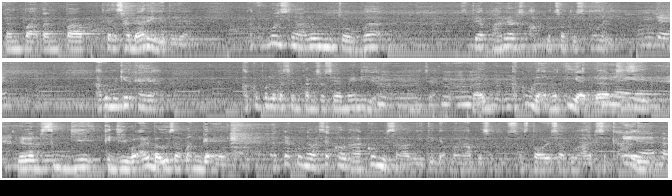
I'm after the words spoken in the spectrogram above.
tanpa tanpa kita sadari gitu ya aku pun selalu mencoba setiap hari harus upload suatu story Oke. aku mikir kayak aku perlu kasih makan sosial media Mm-mm. aja. Mm-mm. Ba- aku nggak ngerti ya dalam Iya, sisi iya, iya. dalam segi kejiwaan bagus apa enggak ya tapi aku ngerasa kalau aku misalnya tidak mengupload satu story satu hari sekali Iya, ha.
